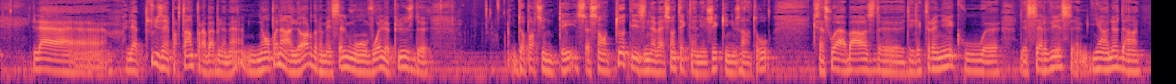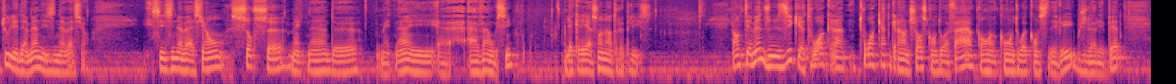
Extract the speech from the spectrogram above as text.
la, la plus importante probablement, non pas dans l'ordre, mais celle où on voit le plus de, d'opportunités, ce sont toutes les innovations technologiques qui nous entourent, que ce soit à base d'électronique ou euh, de services. Il y en a dans tous les domaines des innovations. Et ces innovations sourcent maintenant de, maintenant et euh, avant aussi, de création d'entreprises. Donc, Timmins nous dit qu'il y a trois, trois quatre grandes choses qu'on doit faire, qu'on doit considérer, je le répète.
